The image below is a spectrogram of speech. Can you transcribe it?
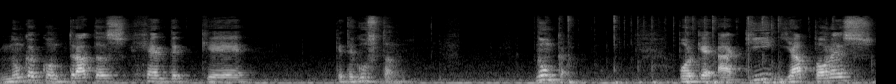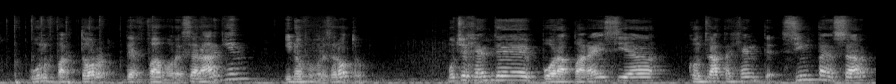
nunca contratas gente que, que te gustan. Nunca. Porque aquí ya pones un factor de favorecer a alguien y no favorecer a otro. Mucha gente por apariencia contrata gente sin pensar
